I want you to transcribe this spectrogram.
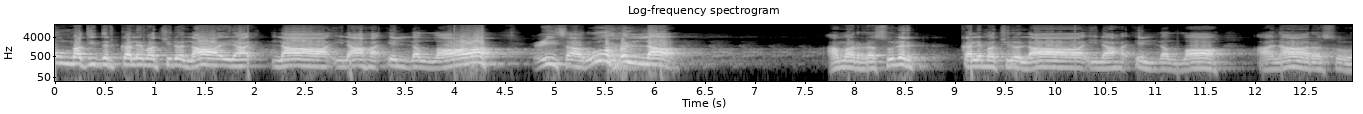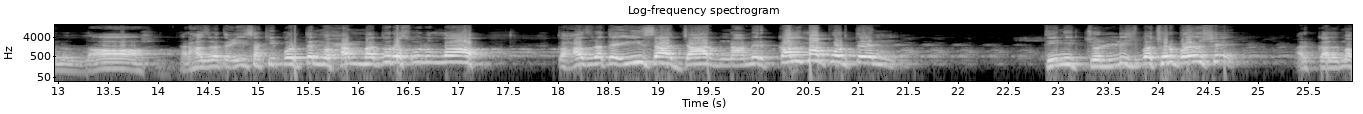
উম্মতিদের কালেমা ছিল ঈসা রূহুল্লাহ। আমার রসুলের কালেমা ছিল, লা ইলাহা ইল্লাল্লাহ, আনা রসুল্লাহ আর হজরত ঈসা কি পড়তেন? মুহাম্মাদুর রসুল্লাহ তো হজরত ঈসা যার নামের কলমা পড়তেন তিনি চল্লিশ বছর বয়সে। আর কলমা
